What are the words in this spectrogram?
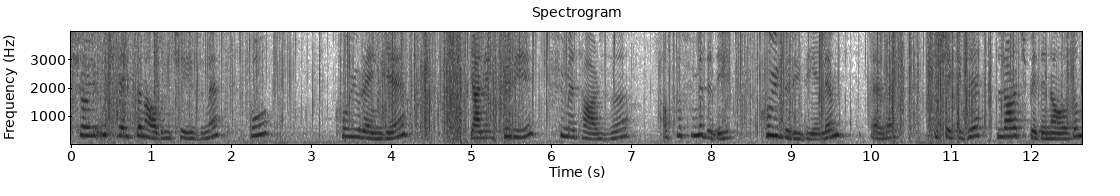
Şöyle üç renkten aldım çeyizimi. Bu koyu rengi. Yani gri, füme tarzı. Aslında füme de değil. Koyu gri diyelim. Evet. Bu şekilde large bedeni aldım.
